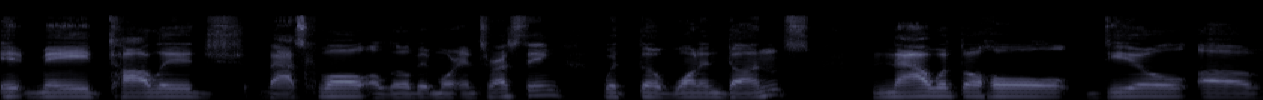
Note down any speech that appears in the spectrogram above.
it made college basketball a little bit more interesting with the one and dones. Now with the whole deal of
